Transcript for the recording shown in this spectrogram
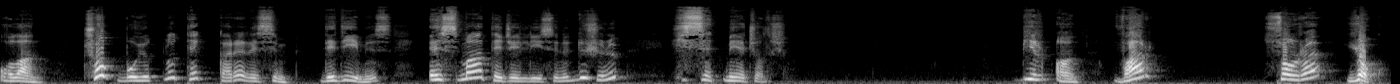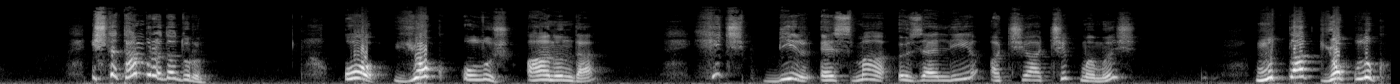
olan çok boyutlu tek kare resim dediğimiz esma tecellisini düşünüp hissetmeye çalışın. Bir an var sonra yok. İşte tam burada durun. O yok oluş anında hiçbir esma özelliği açığa çıkmamış mutlak yokluk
